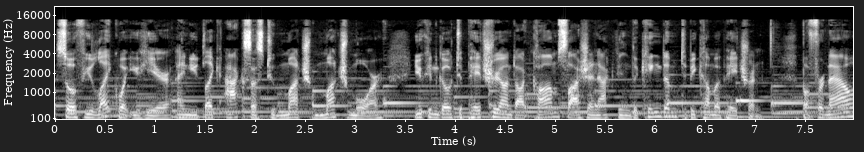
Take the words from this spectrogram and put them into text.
so if you like what you hear and you'd like access to much, much more, you can go to patreon.com slash enacting the kingdom to become a patron. But for now,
